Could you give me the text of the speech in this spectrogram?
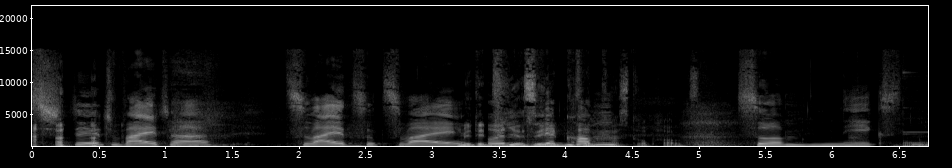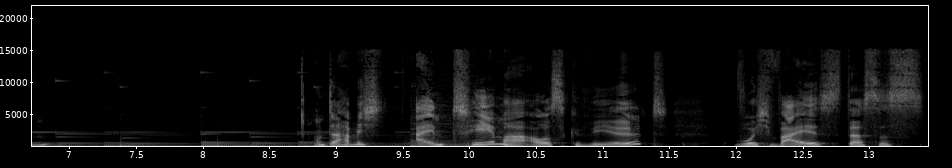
es steht weiter 2 zu 2. Mit den und vier wir Silben von kommen Castrop Rauxel. zum nächsten. Und da habe ich ein Thema ausgewählt, wo ich weiß, dass es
